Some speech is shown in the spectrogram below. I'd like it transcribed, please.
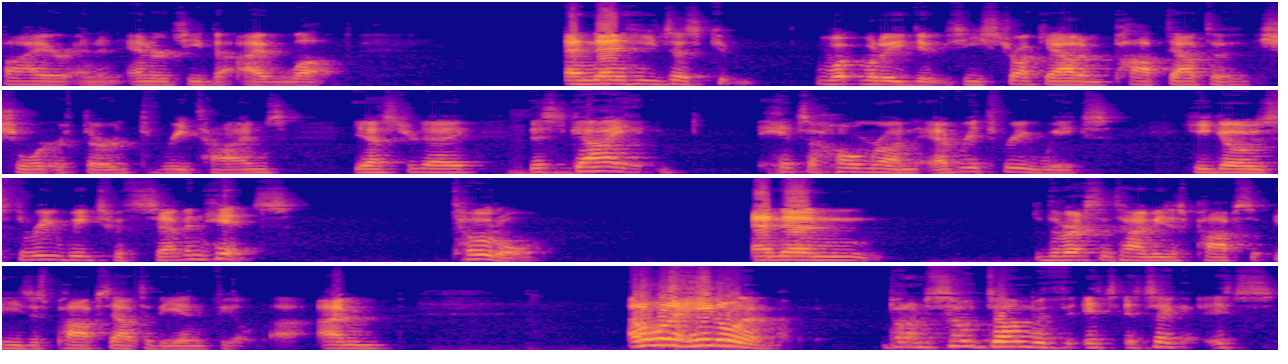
fire and an energy that I love. And then he just what what did he do? He struck out and popped out to short or third three times yesterday. This guy hits a home run every three weeks. He goes three weeks with seven hits total, and then the rest of the time he just pops he just pops out to the infield. I'm I don't want to hate on him, but I'm so done with it's it's like it's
